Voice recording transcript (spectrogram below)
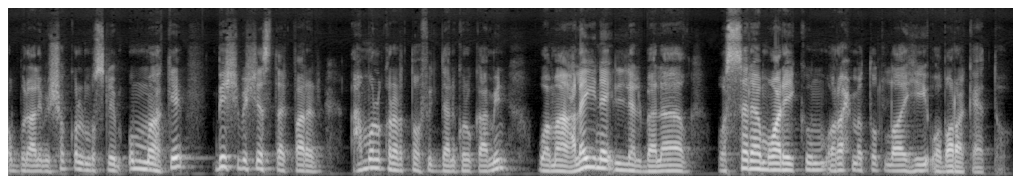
রব্বুল আলমী সকল মুসলিম উম্মাকে বেশি বেশি ইস্তেগফারের আমল করার তৌফিক দান করুক, আমিন। ওয়ামা আলাইনা ইল্লাল বালাগ। ওয়াসসালামু আলাইকুম ওরহমতুল্লাহি ওবরাকাতুহ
